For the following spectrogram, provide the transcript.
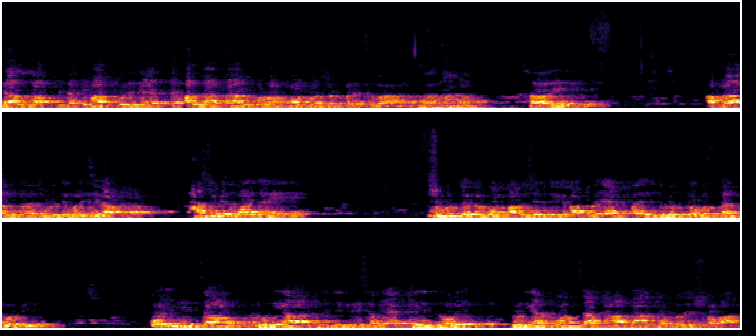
হে আল্লাহ, আপনি তাকে করে আল্লাহ আমরা আলোচনা বলেছিলাম সূর্য যখন মানুষের থেকে মাত্র এক মাইলের দূরত্বে অবস্থান করবে, ওই দিনটাও দুনিয়ার জিন্দিগির হিসাবে একদিন হবে, দুনিয়ার পঞ্চাশ হাজার বছরের সমান।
